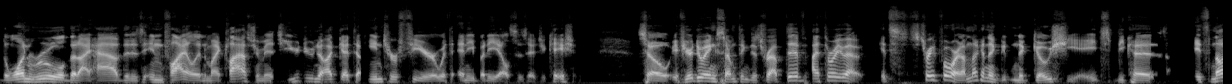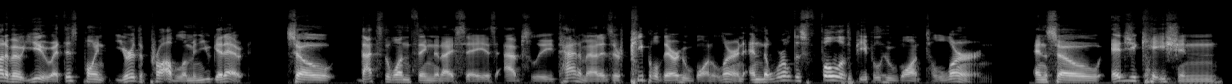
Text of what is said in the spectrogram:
The one rule that I have that is inviolate in my classroom is you do not get to interfere with anybody else's education. So if you're doing something disruptive, I throw you out. It's straightforward. I'm not going to negotiate because it's not about you. At this point, you're the problem and you get out. So that's the one thing that I say is absolutely tantamount is there's people there who want to learn and the world is full of people who want to learn. And so education,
